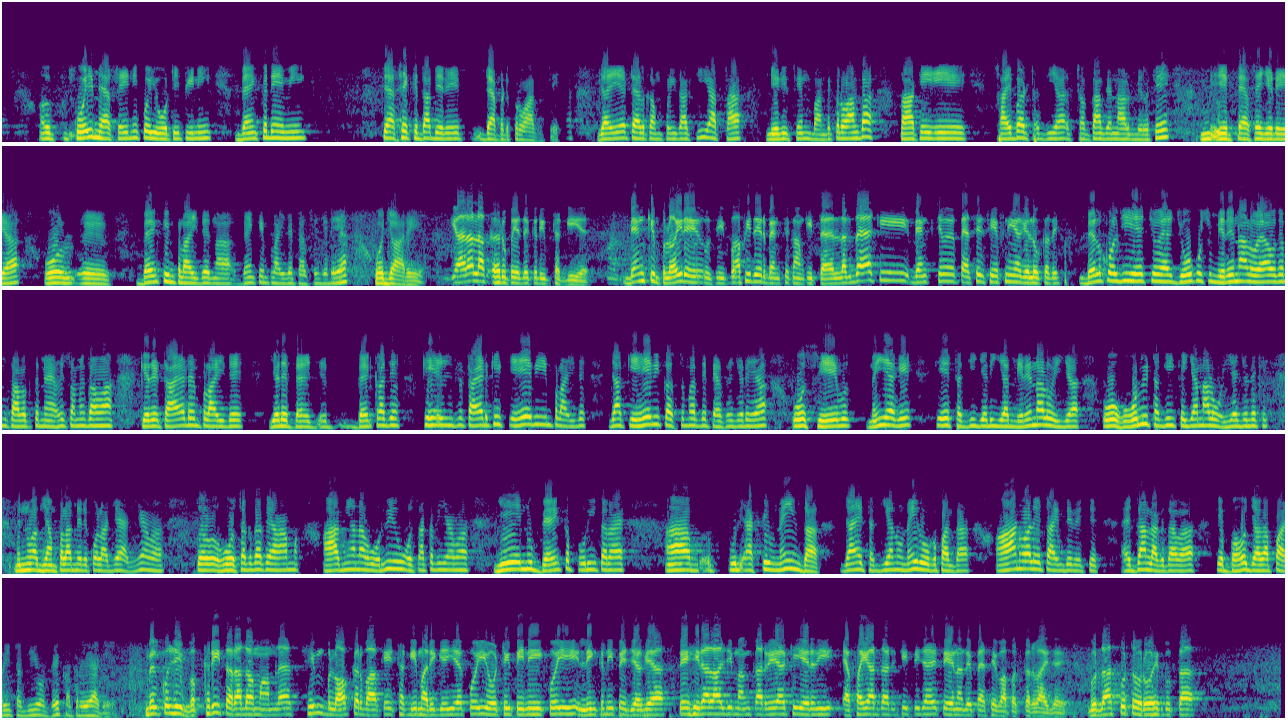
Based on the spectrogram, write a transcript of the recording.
ਕੋਈ ਮੈਸੇਜ ਨਹੀਂ, ਕੋਈ OTP ਨਹੀਂ, ਬੈਂਕ ਨੇ ਵੀ ਪੈਸੇ ਕਿੱਦਾਂ ਮੇਰੇ ਡੈਬਿਟ ਕਰਵਾ ਦਿੱਤੇ। ਜਾਂ ਏਅਰਟੈਲ ਕੰਪਨੀ ਦਾ ਕੀ ਹੱਥ ਆ, ਮੇਰੀ ਸਿਮ ਬੰਦ ਕਰਵਾਉਣ ਦਾ, ਤਾਂ ਕਿ ਇਹ ਸਾਈਬਰ ਠੱਗੀਆਂ, ਠੱਗਾਂ ਦੇ ਨਾਲ ਮਿਲ ਕੇ ਇਹ ਪੈਸੇ ਜਿਹੜੇ ਆ, ਉਹ ਬੈਂਕ EMPLOYE ਦੇ ਨਾਲ ਬੈਂਕ EMPLOYE ਦੇ ਪੈਸੇ ਜਿਹੜੇ ਆ, ਉਹ ਜਾ ਰਹੇ ਆ। 11 ਲੱਖ ਰੁਪਏ ਦੇ ਕਰੀਬ ਠੱਗੀ ਹੈ। ਬੈਂਕ EMPLOYE ਰਹੇ ਹੋ ਤੁਸੀਂ, ਕਾਫੀ ਦੇਰ ਬੈਂਕ 'ਚ ਕੰਮ ਕੀਤਾ ਹੈ। ਲੱਗਦਾ ਹੈ ਕਿ ਬੈਂਕ 'ਚ ਪੈਸੇ ਸੇਫ ਨਹੀਂ ਹੈਗੇ ਲੋਕਾਂ ਦੇ? ਬਿਲਕੁਲ ਜੀ, ਇਹ ਚ ਹੈ, ਜੋ ਕੁਝ ਮੇਰੇ ਨਾਲ ਹੋਇਆ ਉਹਦੇ ਮੁਤਾਬਕ ਤੇ ਮੈਂ ਇਹੋ ਸਮਝਦਾ ਵਾਂ ਕਿ ਰਿਟਾਇਰਡ EMPLOYE ਦੇ ਜਿਹੜੇ ਬੈਂਕਾਂ 'ਚ ਕਿ ਰਿਟਾਇਰਡ ਕੀ ਕਿਸੇ ਵੀ EMPLOYE ਦੇ ਜਾਂ ਕਿਸੇ ਵੀ ਕਸਟਮਰ ਦੇ ਪੈਸੇ ਜਿਹੜੇ ਆ, ਉਹ ਸੇਵ ਨਹੀਂ ਹੈਗੇ। ਕਿ ਇਹ ਠੱਗੀ ਜਿਹੜੀ ਆ ਮੇਰੇ ਨਾਲ ਹੋਈ ਆ, ਉਹ ਹੋਰ ਵੀ ਠੱਗੀ ਕਈਆਂ ਨਾਲ ਹੋਈ ਆ, ਜਿਹਦੇ ਕਿ ਮੈਨੂੰ ਐਗਜ਼ਾਮਪਲਾਂ ਮੇਰੇ ਕੋਲ ਅੱਜ ਹੈਗੀਆਂ ਵਾ। ਤਾਂ ਹੋ ਸਕਦਾ ਕਿ ਆਮ ਆਦਮੀਆਂ ਨਾਲ ਹੋਰ ਵੀ ਹੋ ਸਕਦੀਆਂ ਵਾ। ਜੇ ਇਹਨੂੰ ਬੈਂਕ ਪੂਰੀ ਤਰ੍ਹਾਂ ਪੂਰੀ ਐਕਟਿਵ ਨਹੀਂ ਹੁੰਦਾ ਜਾਂ ਇਹ ਠੱਗੀਆਂ ਨੂੰ ਨਹੀਂ ਰੋਕ ਪਾਉਂਦਾ, ਆਉਣ ਵਾਲੇ ਟਾਈਮ ਦੇ ਵਿੱਚ ਐਦਾਂ ਲੱਗਦਾ ਵਾ ਕਿ ਬਹੁਤ ਜ਼ਿਆਦਾ ਭਾਰੀ ਠੱਗੀ ਹੋਣ ਦੇ ਖਤਰੇ ਹੈਗੇ। ਬਿਲਕੁਲ ਜੀ, ਵੱਖਰੀ ਤਰ੍ਹਾਂ ਦਾ ਮਾਮਲਾ ਹੈ। ਸਿਮ ਬਲੌਕ ਕਰਵਾ ਕੇ ਠੱਗੀ ਮਾਰੀ ਗਈ ਹੈ। ਕੋਈ OTP ਨਹੀਂ, ਕੋਈ ਲਿੰਕ ਨਹੀਂ ਭੇਜਿਆ ਗਿਆ ਤੇ ਹੀਰਾ ਲਾਲ ਜੀ ਮੰਗ ਕਰ ਰਹੇ ਆ ਕਿ ਇਹਦੀ ਐਫ ਆਈ ਆਰ ਦਰਜ ਕੀਤੀ ਜਾਏ ਤੇ ਇਹਨਾਂ ਦੇ ਪੈਸੇ ਵਾਪਸ ਕਰਵਾਏ ਜਾਏ। ਗੁਰਦਾਸਪੁਰ ਤੋਂ ਰੋਹਿਤ ਗੁਪਤਾ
